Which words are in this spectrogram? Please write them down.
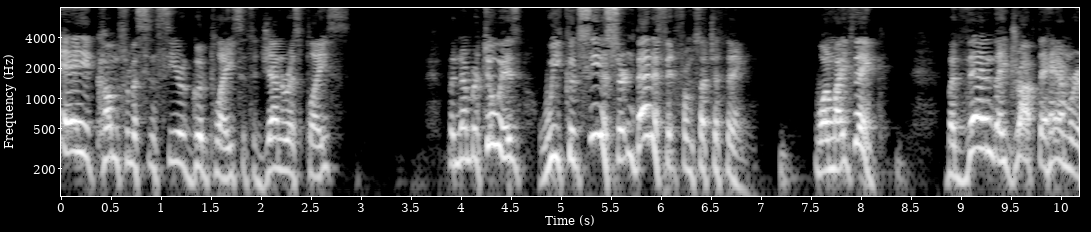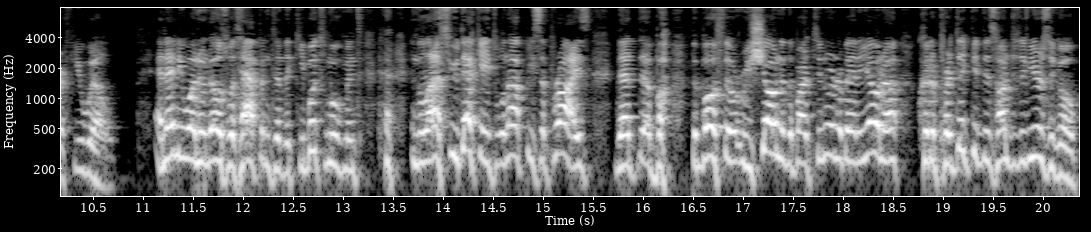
A, it comes from a sincere good place. It's a generous place. But number two is, we could see a certain benefit from such a thing. One might think. But then they drop the hammer, if you will. And anyone who knows what's happened to the kibbutz movement in the last few decades will not be surprised that the, the both the Rishon and the Bartanur and Yonah could have predicted this hundreds of years ago.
